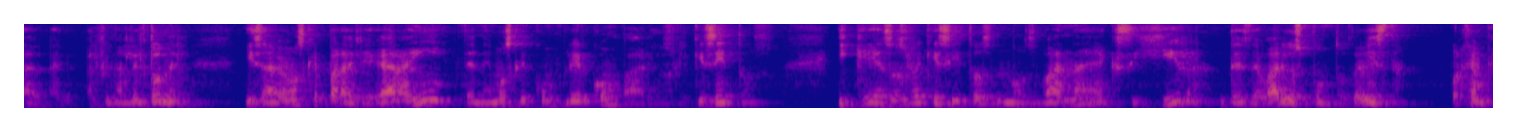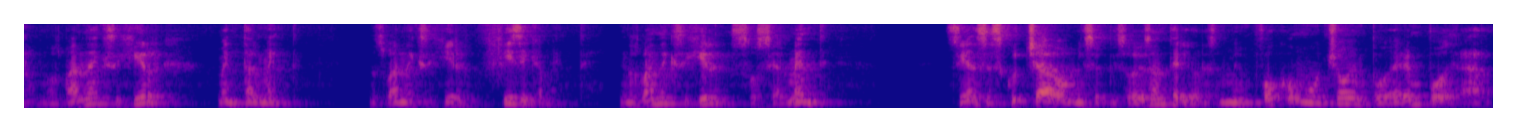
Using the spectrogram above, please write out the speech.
al final del túnel? Y sabemos que para llegar ahí tenemos que cumplir con varios requisitos y que esos requisitos nos van a exigir desde varios puntos de vista. Por ejemplo, van a exigir mentalmente, nos van a exigir físicamente, nos van a exigir socialmente. Si has escuchado mis episodios anteriores, me enfoco mucho en poder empoderar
